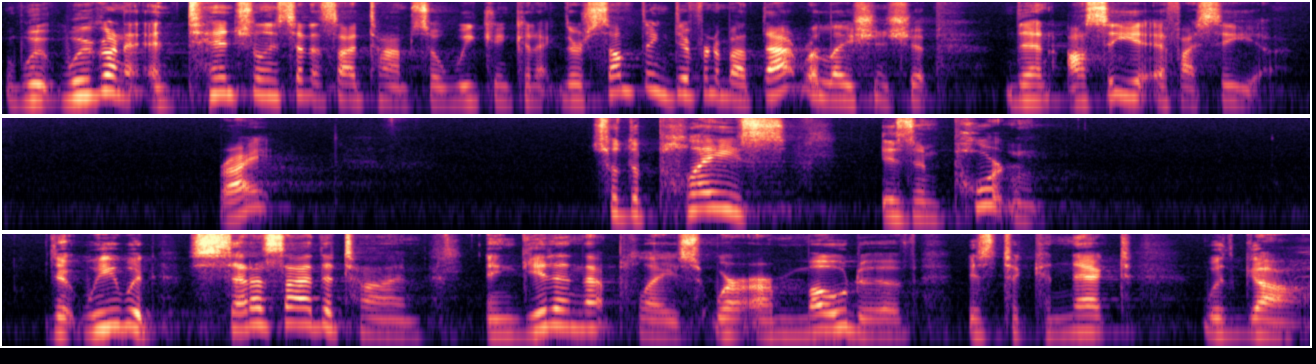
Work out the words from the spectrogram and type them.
We're going to intentionally set aside time so we can connect. There's something different about that relationship than I'll see you if I see you. Right? So the place is important that we would set aside the time and get in that place where our motive is to connect with God.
